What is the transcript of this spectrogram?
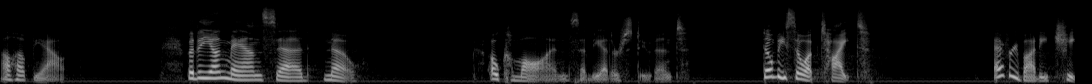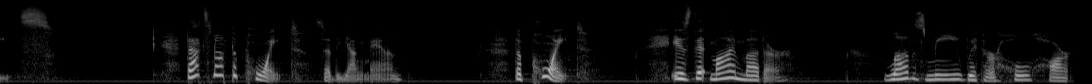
I'll help you out. But the young man said, No. Oh, come on, said the other student. Don't be so uptight. Everybody cheats. That's not the point, said the young man. The point is that my mother loves me with her whole heart.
